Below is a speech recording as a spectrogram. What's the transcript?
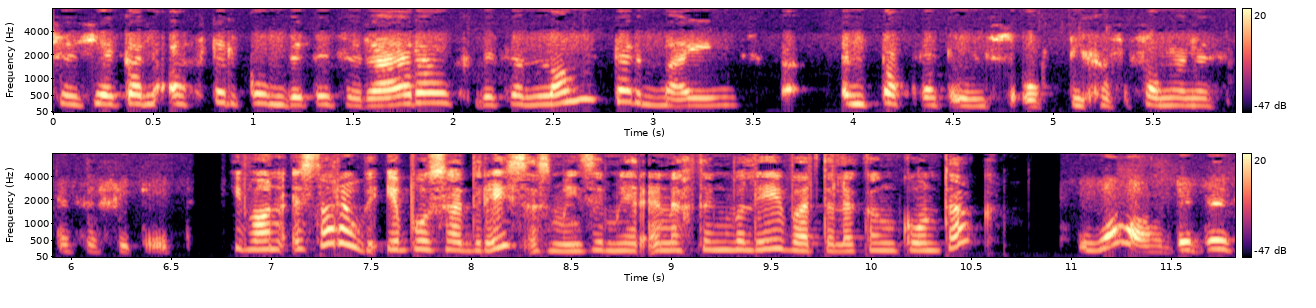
soos jy kan agterkom, dit is regtig, dit is 'n langtermyn impak wat ons op die gevangenes spesifiek het. Ivan, is daar 'n e-posadres as mense meer inligting wil hê wat hulle kan kontak? Ja, dit is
